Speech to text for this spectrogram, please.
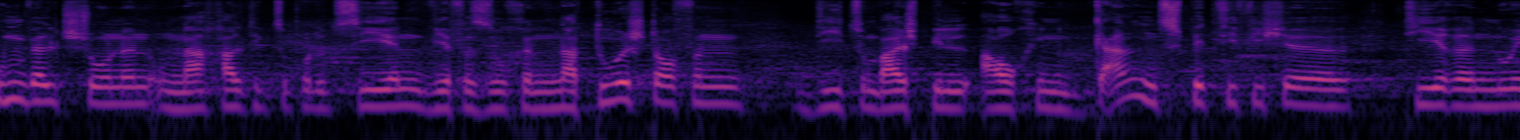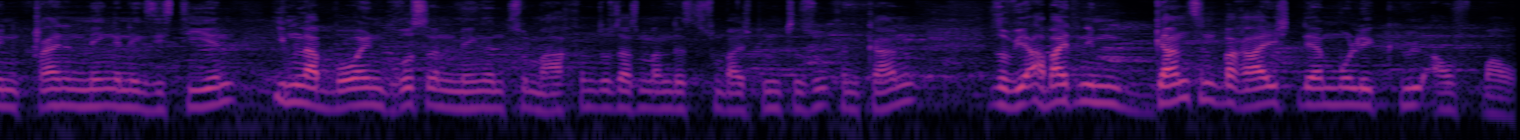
umweltschonend und nachhaltig zu produzieren. Wir versuchen Naturstoffen, die zum Beispiel auch in ganz spezifische Tiere nur in kleinen Mengen existieren, im Labor in größeren Mengen zu machen, sodass man das zum Beispiel untersuchen kann. Also wir arbeiten im ganzen Bereich der Molekülaufbau.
